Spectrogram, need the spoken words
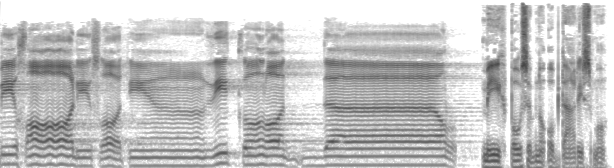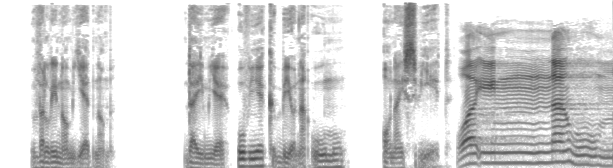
بخالصة ذكر dar. Mi ih posebno obdarismo vrlinom jednom, da im je uvijek bio na umu onaj svijet. Wa innahum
